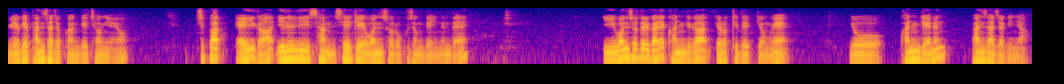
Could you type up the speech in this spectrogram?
이게 반사적 관계의 정의예요. 집합 A가 1, 2, 3, 3개의 원소로 구성되어 있는데 이 원소들 간의 관계가 이렇게 될 경우에 이 관계는 반사적이냐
